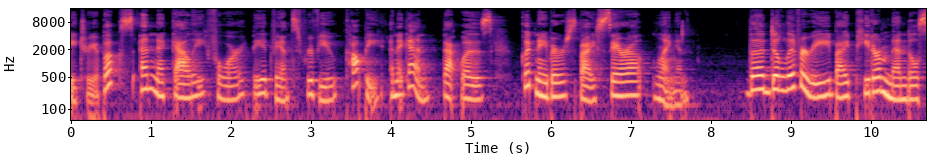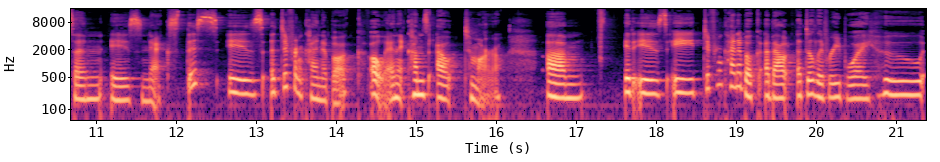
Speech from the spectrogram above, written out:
Atria Books and NetGalley for the advance review copy. And again, that was Good Neighbors by Sarah Langan. The Delivery by Peter Mendelsund is next. This is a different kind of book. Oh, and it comes out tomorrow. Um, it is a different kind of book about a delivery boy who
